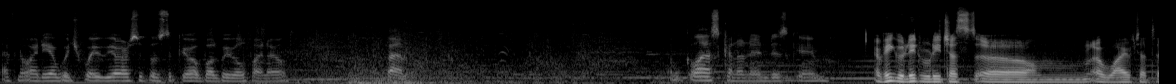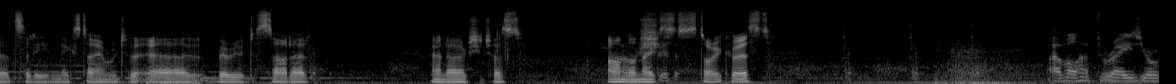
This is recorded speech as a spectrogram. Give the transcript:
I have no idea which way we are supposed to go, but we will find out. Bam. I'm glass cannon in this game. I think we literally just um, arrived at that city next time uh, where we started, and I actually just on Oh, the shit. next story quest. I will have to raise your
